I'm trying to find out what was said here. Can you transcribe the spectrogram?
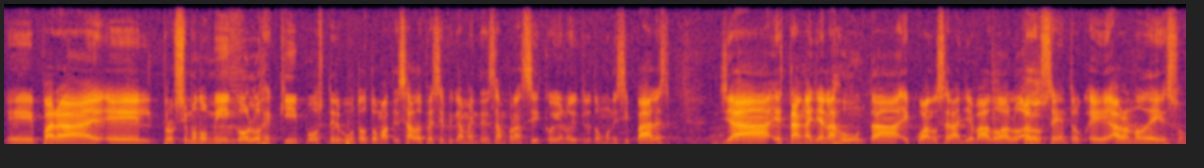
eh, para el próximo domingo, los equipos del voto automatizado, específicamente en San Francisco y en los distritos municipales, ya están allá en la Junta, ¿cuándo serán llevados a, lo- a los centros? Eh, háblanos de eso.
